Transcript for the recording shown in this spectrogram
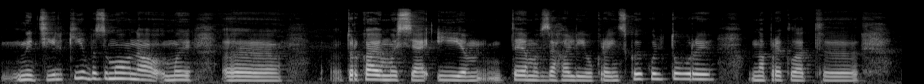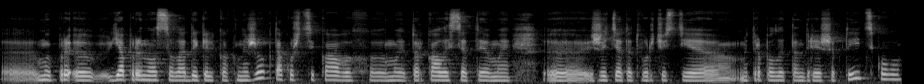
не тільки, безумовно, ми е, торкаємося і теми взагалі української культури. Наприклад, е, е, ми, е, я приносила декілька книжок, також цікавих. Ми торкалися теми життя та творчості митрополита Андрія Шептицького.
